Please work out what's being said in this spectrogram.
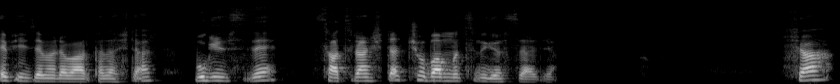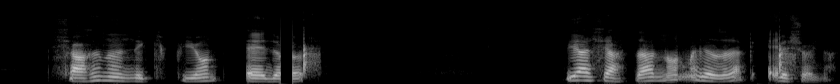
Hepinize merhaba arkadaşlar. Bugün size satrançta çoban matını göstereceğim. Şah, şahın önündeki piyon E4. Diğer şah da normal olarak E5 oynar.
